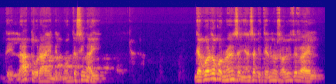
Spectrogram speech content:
de la Torah en el monte Sinaí, de acuerdo con una enseñanza que tienen los sabios de Israel,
